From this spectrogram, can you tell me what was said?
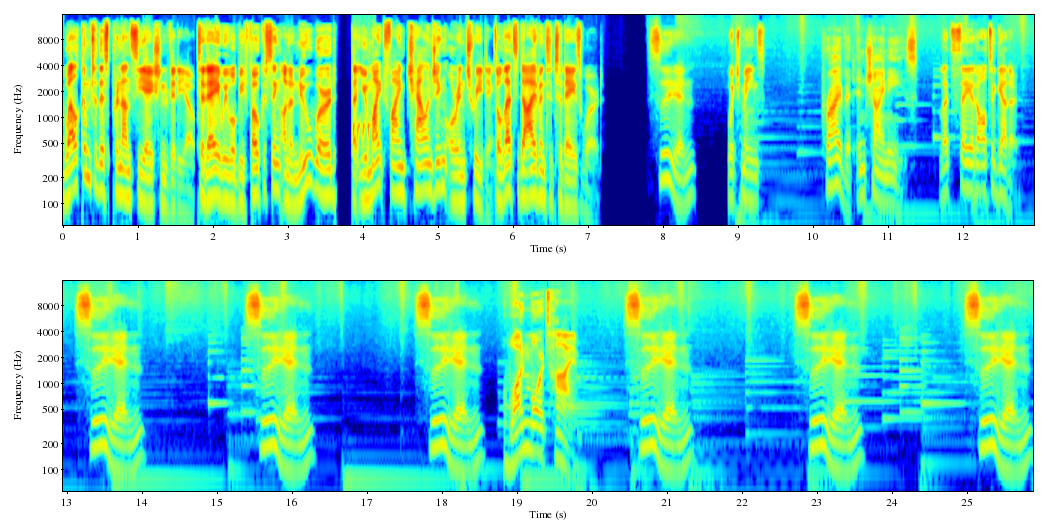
Welcome to this pronunciation video. Today we will be focusing on a new word that you might find challenging or intriguing. So let's dive into today's word, 私人， which means, private in Chinese, let's say it all together. 私人，私人，私人， One more time. 私人，私人，私人。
